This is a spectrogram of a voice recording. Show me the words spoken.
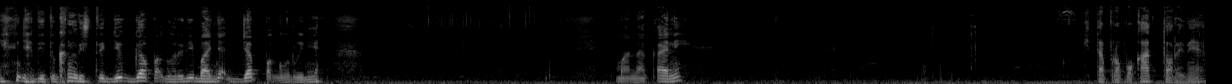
Jadi tukang listrik juga Pak Guru ini banyak job Pak Guru ini ya. Manakah ini? Kita provokator ini ya.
